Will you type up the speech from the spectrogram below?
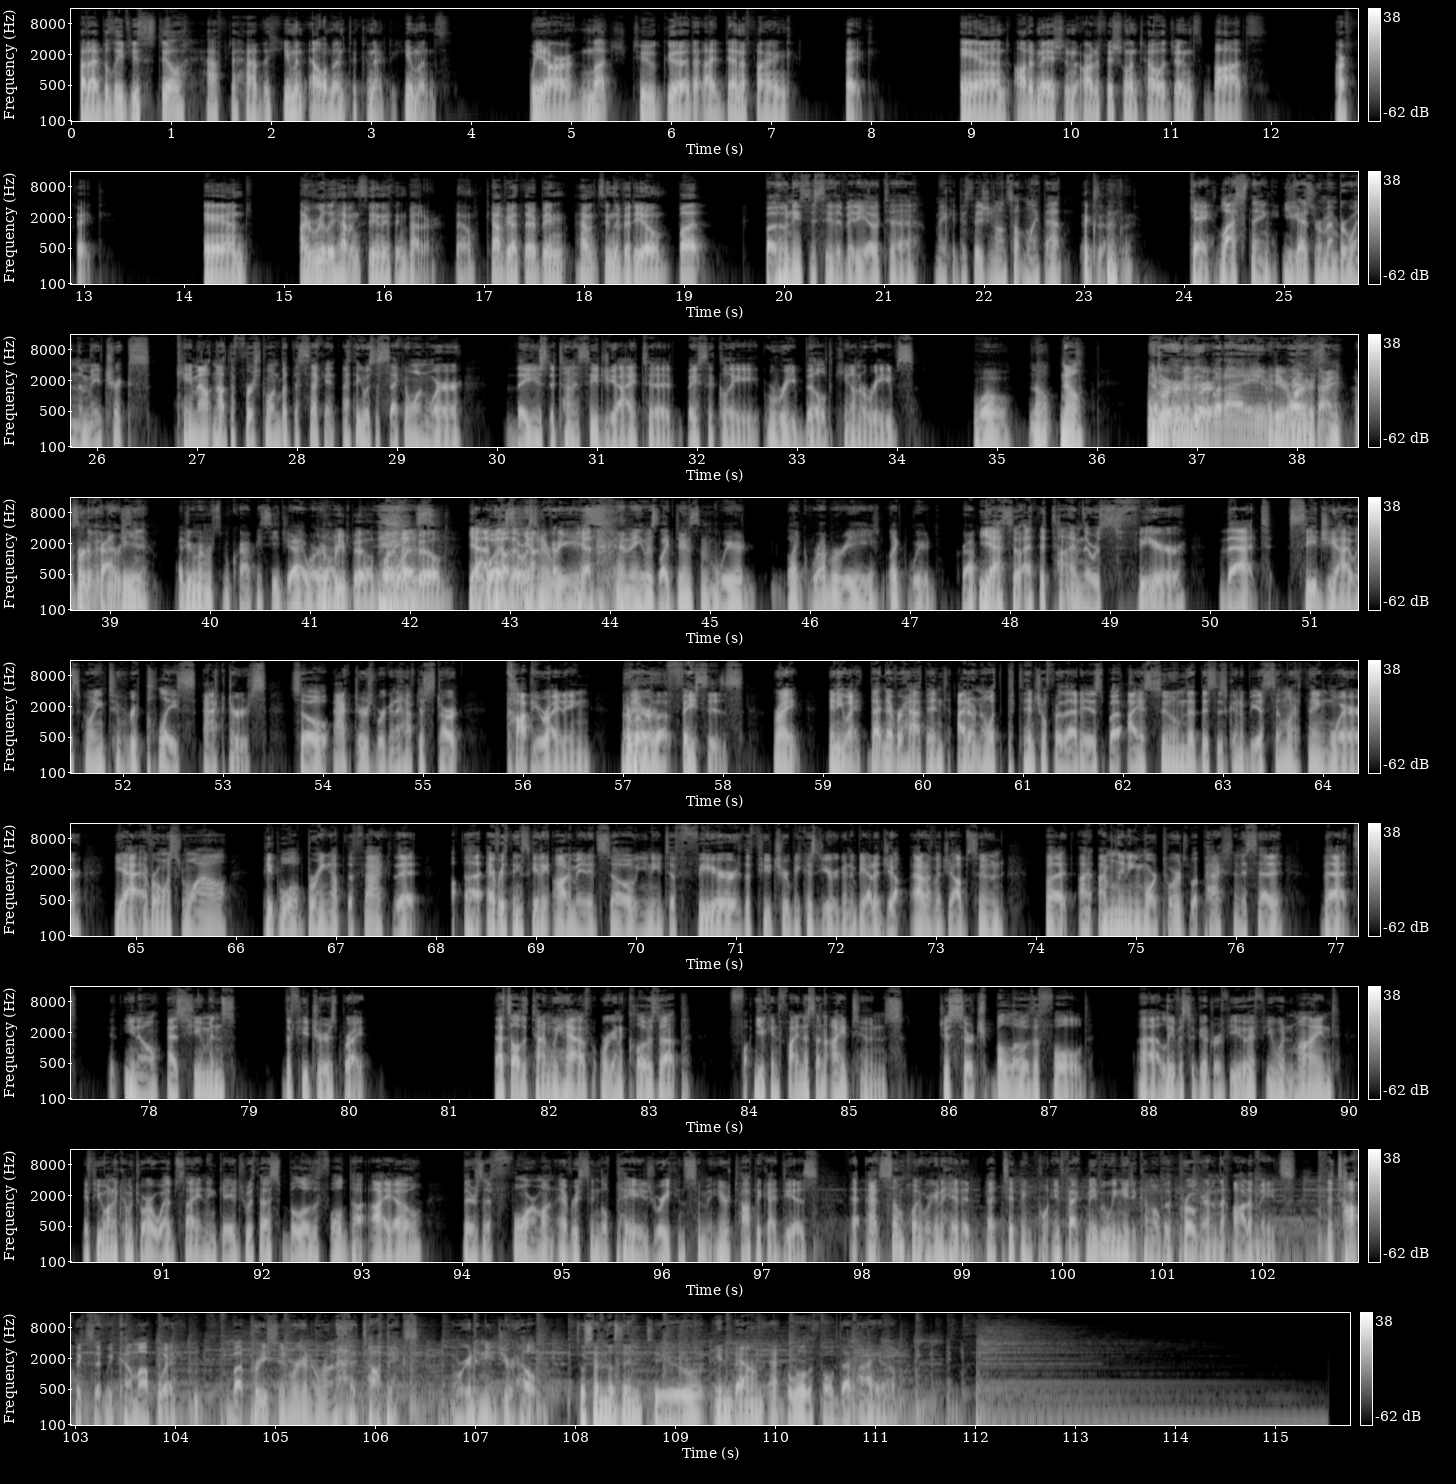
but I believe you still have to have the human element to connect to humans. We are much too good at identifying fake. And automation, artificial intelligence, bots are fake. And I really haven't seen anything better. Now, caveat there being haven't seen the video, but But who needs to see the video to make a decision on something like that? exactly. Hmm. Okay, last thing. You guys remember when The Matrix came out? Not the first one, but the second. I think it was the second one where they used a ton of CGI to basically rebuild Keanu Reeves. Whoa. No. No? I never do heard remember, of it but i, I do or, remember sorry some, i've some heard of it never seen it I do remember some crappy CGI where like, rebuild, it was- rebuild? Yeah, it was no, there was some Keanu cra- Reeves, yeah. and he was like doing some weird, like rubbery, like weird crap. Yeah, so at the time there was fear that CGI was going to replace actors. So actors were going to have to start copyrighting remember their that. faces, right? Anyway, that never happened. I don't know what the potential for that is, but I assume that this is going to be a similar thing where, yeah, every once in a while people will bring up the fact that uh, everything's getting automated, so you need to fear the future because you're going to be out of jo- out of a job soon. But I, I'm leaning more towards what Paxton has said that you know, as humans, the future is bright. That's all the time we have. We're going to close up. F- You can find us on iTunes. Just search Below the Fold. Uh, leave us a good review if you wouldn't mind. If you want to come to our website and engage with us, belowthefold.io, there's a form on every single page where you can submit your topic ideas. At some point, we're going to hit a, a tipping point. In fact, maybe we need to come up with a program that automates the topics that we come up with. But pretty soon, we're going to run out of topics and we're going to need your help. So send those in to inbound at belowthefold.io.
